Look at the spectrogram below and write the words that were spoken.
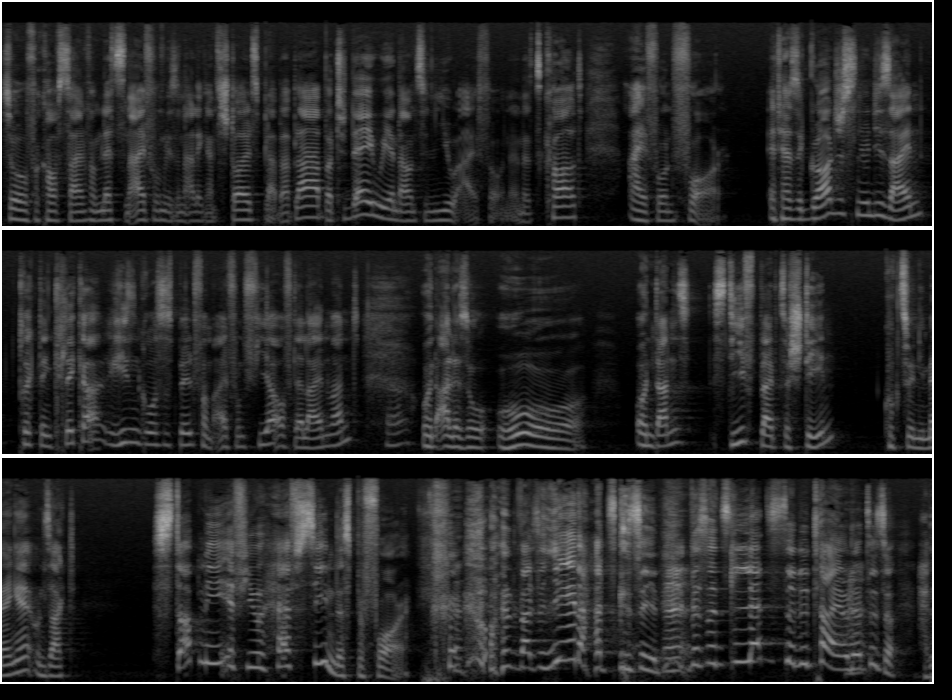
so Verkaufszahlen vom letzten iPhone, wir sind alle ganz stolz, bla bla bla. But today we announce a new iPhone and it's called iPhone 4. It has a gorgeous new design. Drückt den Klicker, riesengroßes Bild vom iPhone 4 auf der Leinwand. Und alle so, oh. Und dann Steve bleibt so stehen, guckt so in die Menge und sagt, Stop me if you have seen this before. und also jeder hat's gesehen, bis ins letzte Detail. Und er tut so, hat,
